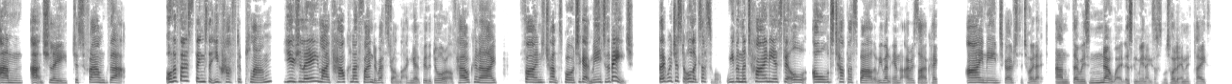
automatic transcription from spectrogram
And actually, just found that all of those things that you have to plan usually, like how can I find a restaurant that I can get through the door of? How can I find transport to get me to the beach? they were just all accessible. Even the tiniest little old tapas bar that we went in, that I was like, okay, I need to go to the toilet. And there is no way there's going to be an accessible toilet in this place.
